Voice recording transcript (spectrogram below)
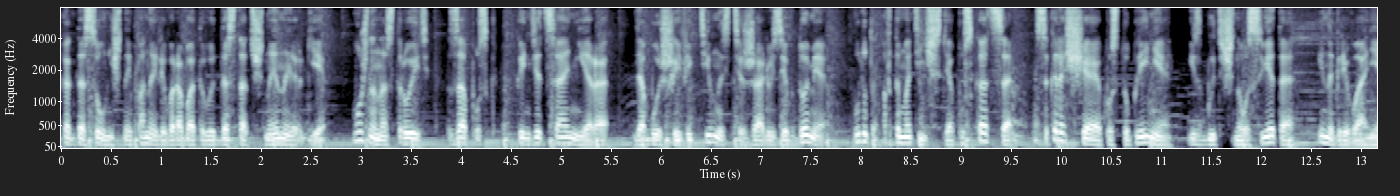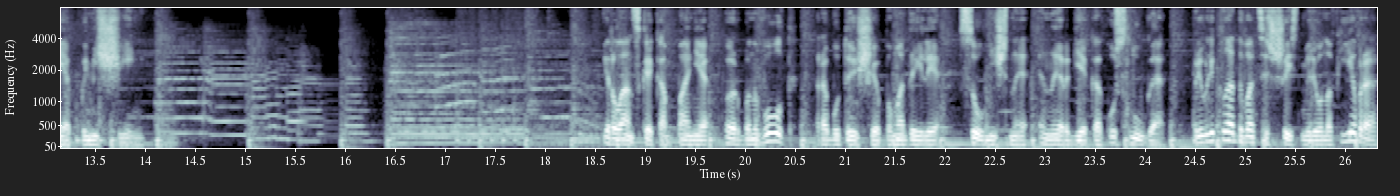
когда солнечные панели вырабатывают достаточно энергии, можно настроить запуск кондиционера. Для большей эффективности жалюзи в доме будут автоматически опускаться, сокращая поступление избыточного света и нагревание помещений. Ирландская компания Urban Volt, работающая по модели «Солнечная энергия как услуга», привлекла 26 миллионов евро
